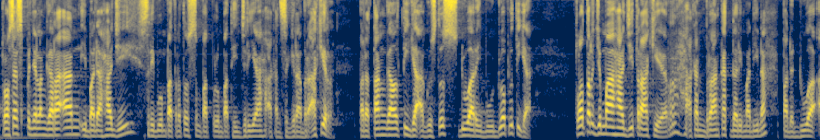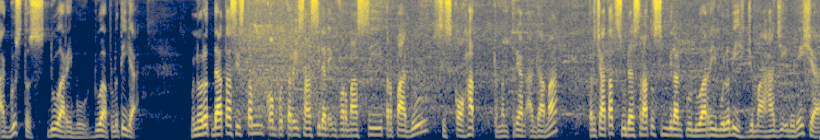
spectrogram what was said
Proses penyelenggaraan ibadah haji 1444 Hijriah akan segera berakhir pada tanggal 3 Agustus 2023. Kloter jemaah haji terakhir akan berangkat dari Madinah pada 2 Agustus 2023. Menurut data sistem komputerisasi dan informasi terpadu Siskohat Kementerian Agama, tercatat sudah 192 ribu lebih jemaah haji Indonesia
